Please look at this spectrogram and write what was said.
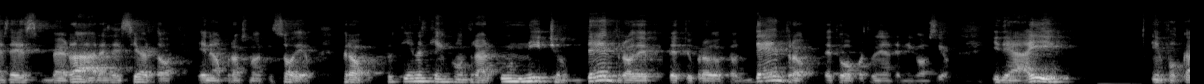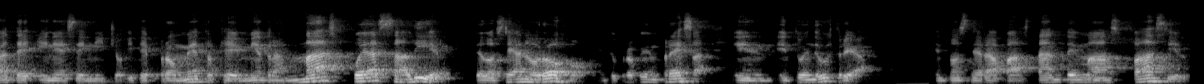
ese es verdad, ese es cierto en el próximo episodio. Pero tú tienes que encontrar un nicho dentro de, tu producto, dentro de tu oportunidad de negocio. Y de ahí enfócate en ese nicho. Y te prometo que mientras más puedas salir del océano rojo en tu propia empresa, en, en tu industria, entonces será bastante más fácil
